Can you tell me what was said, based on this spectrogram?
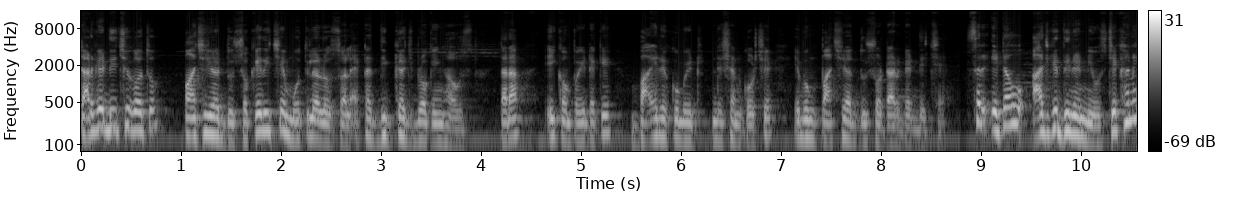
টার্গেট দিচ্ছে কত? পাঁচ হাজার দুশো। কে দিচ্ছে? মতিলাল ওসওয়াল, একটা দিগ্গজ ব্রোকিং হাউস তারা এই কোম্পানিটাকে বাই রেকমেন্ডেশন করছে এবং পাঁচ হাজার দুশো টার্গেট দিচ্ছে। স্যার এটাও আজকের দিনের নিউজ যেখানে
